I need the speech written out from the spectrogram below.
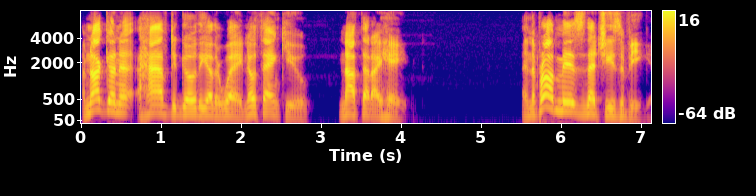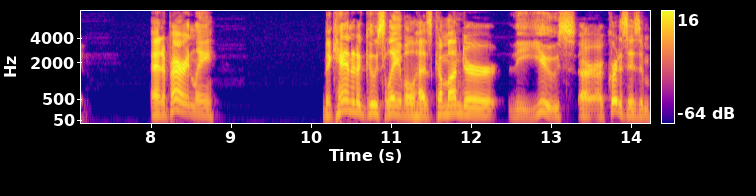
I'm not going to have to go the other way. No, thank you. Not that I hate. And the problem is that she's a vegan. And apparently, the Canada Goose label has come under the use or, or criticism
